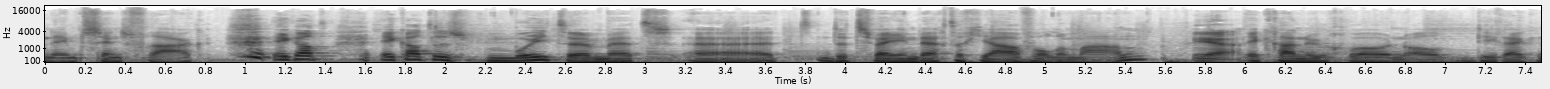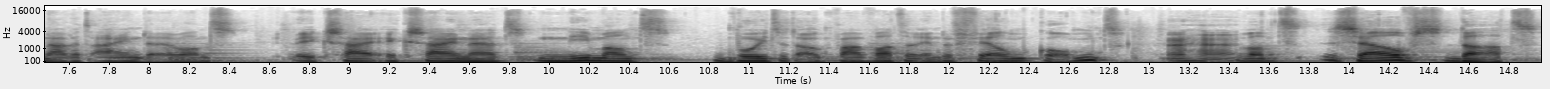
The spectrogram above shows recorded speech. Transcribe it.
neemt Sint wraak. Ik had, ik had dus moeite met eh, de 32 jaar volle maan. Ja. Ik ga nu gewoon al direct naar het einde. Want ik zei, ik zei net, niemand boeit het ook maar wat er in de film komt. Uh-huh. Want zelfs dat,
